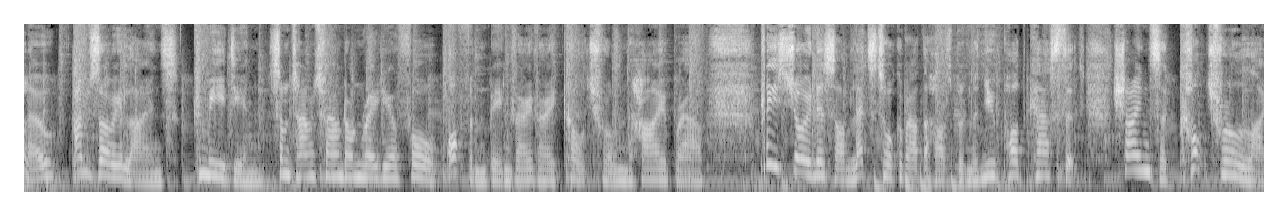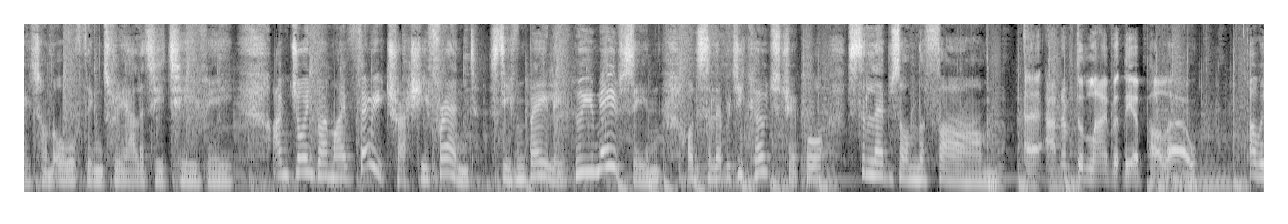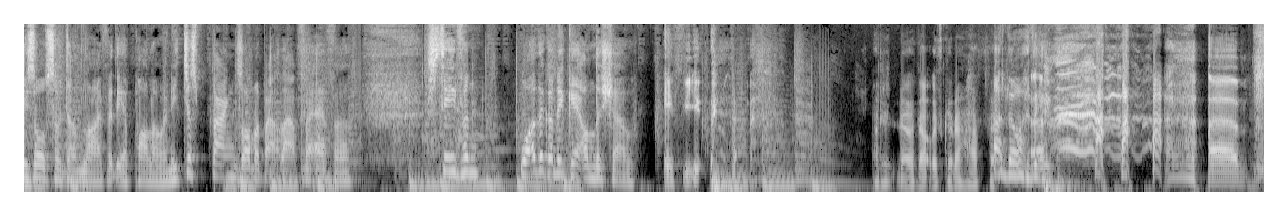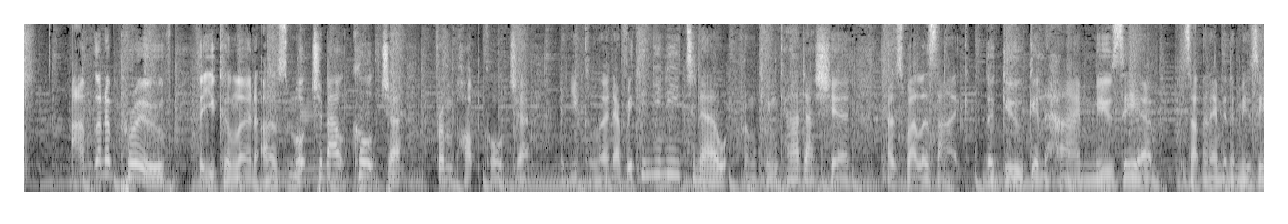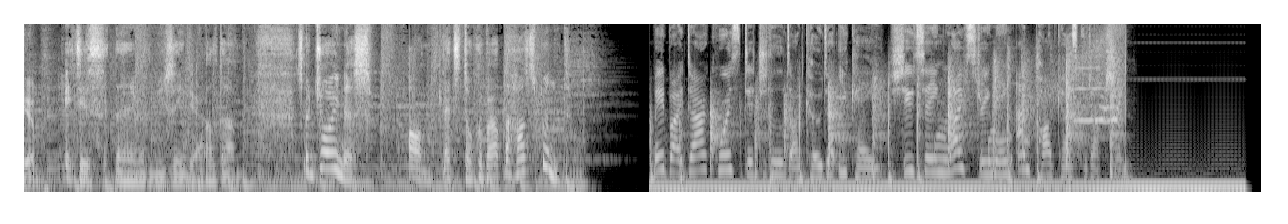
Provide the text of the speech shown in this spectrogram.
Hello, I'm Zoe Lyons, comedian, sometimes found on Radio 4, often being very, very cultural and highbrow. Please join us on Let's Talk About the Husband, a new podcast that shines a cultural light on all things reality TV. I'm joined by my very trashy friend, Stephen Bailey, who you may have seen on Celebrity Coach Trip or Celebs on the Farm. Uh, and I've done live at the Apollo. Oh, he's also done live at the Apollo, and he just bangs on about that forever. Stephen, what are they going to get on the show? If you. I didn't know that was going to happen. I know I do. um, I'm going to prove that you can learn as much about culture from pop culture, and you can learn everything you need to know from Kim Kardashian, as well as like the Guggenheim Museum. Is that the name of the museum? It is the name of the museum. Yeah. Well done. So join us on Let's Talk About the Husband. Made by darkhorse.digital.co.uk. Shooting, live streaming, and podcast production.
